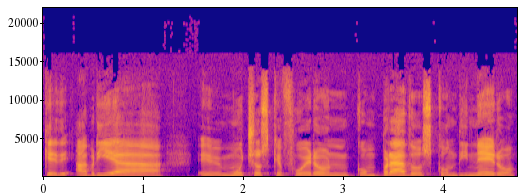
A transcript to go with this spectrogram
que habría eh, muchos que fueron comprados con dinero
